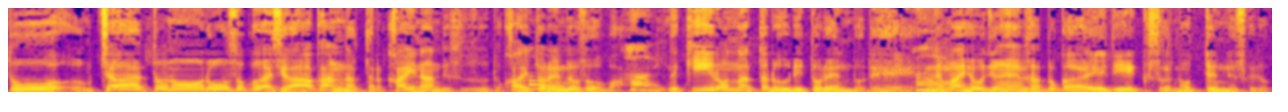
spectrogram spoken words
チャートのローソク足が赤になったら買いなんです、ずっと買いトレンド相場。はい、で、黄色になったら売りトレンドで、はい、で、まあ、標準偏差とか ADX が乗ってるんですけど、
